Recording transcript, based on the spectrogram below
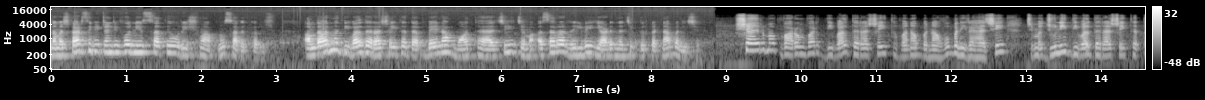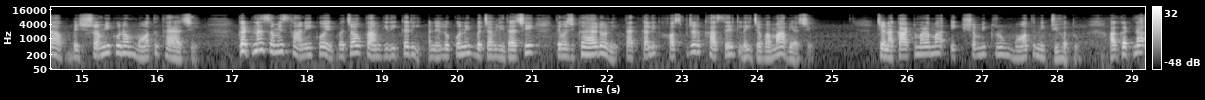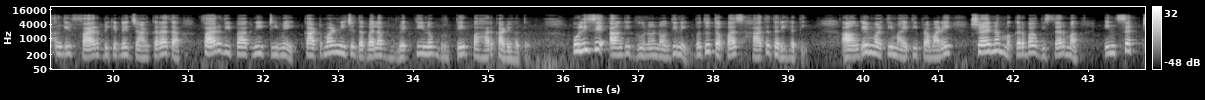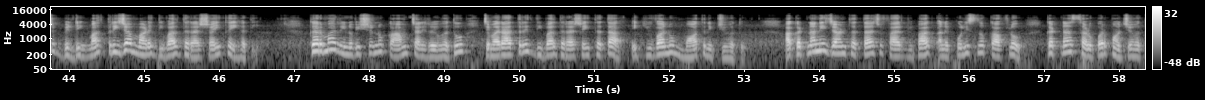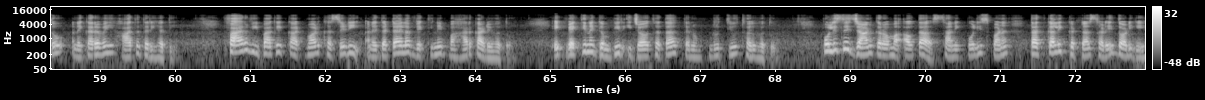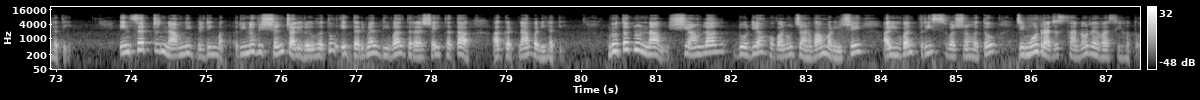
નમસ્કાર CB twenty four news સાથે હું રેશમા આપનું સ્વાગત કરું છું. અમદાવાદમાં દિવાલ ધરાશયી થતાં બેના મોત થયા છે, જેમાં અસારવા રેલવે યાર્ડ નજીક દુર્ઘટના બની છે. શહેરમાં વારંવાર દિવાલ ધરાશયી થવાના બનાવો બની રહ્યા છે, જેમાં જૂની દિવાલ ધરાશયી થતાં બે શ્રમિકોના મોત થયા છે. ઘટના સમયે સ્થાનિકોએ બચાવ કામગીરી કરી અને લોકોને બચાવી લીધા છે, તેમજ ઘાયલોને તાત્કાલિક હોસ્પિટલ ખાતે લઈ જવામાં આવ્યા છે. જેના કાટમાળમાં એક શ્રમિકનું મોત નીપજ્યું હતું. આ ઘટના અંગે ફાયર બ્રિગેડને જાણ કરાતા ફાયર વિભાગની ટીમે કાટમાળ નીચે દબાયેલા વ્યક્તિનો મૃતદેહ બહાર કાઢ્યો હતો. પોલીસે આ અંગે ગુનો નોંધીને વધુ તપાસ હાથ ધરી હતી. આ અંગે મળતી માહિતી પ્રમાણે શહેરના મકરબા વિસ્તારમાં ઇન્સેપ્ટ બિલ્ડિંગમાં ત્રીજા માળે દિવાલ ધરાશાયી થઈ હતી. ઘરમાં રિનોવેશનનું કામ ચાલી રહ્યું હતું, જેમાં રાત્રે દિવાલ ધરાશાયી થતાં એક યુવાનનું મોત નીપજ્યું હતું. આ ઘટનાની જાણ થતાં જ ફાયર વિભાગ અને પોલીસનો કાફલો ઘટના સ્થળ ઉપર પહોંચ્યો હતો અને કાર્યવાહી હાથ ધરી હતી. ફાયર વિભાગે કાટમાળ ખસેડી અને દટાયેલા વ્યક્તિને બહાર કાઢ્યો હતો. એક વ્યક્તિને ગંભીર ઈજાઓ થતાં તેનું મૃત્યુ થયું હતું. પોલીસને જાણ કરવામાં આવતા સ્થાનિક પોલીસ પણ તાત્કાલિક ઘટના સ્થળે દોડી ગઈ હતી. ઇન્સેપ્ટ નામની બિલ્ડિંગમાં રિનોવેશન ચાલી રહ્યું હતું. એ દરમિયાન દિવાલ ધરાશાયી થતાં આ ઘટના બની હતી. મૃતકનું નામ શ્યામલાલ ડોડિયા હોવાનું જાણવા મળ્યું છે. આ યુવાન ત્રીસ વર્ષનો હતો, જે મૂળ રાજસ્થાનનો રહેવાસી હતો.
